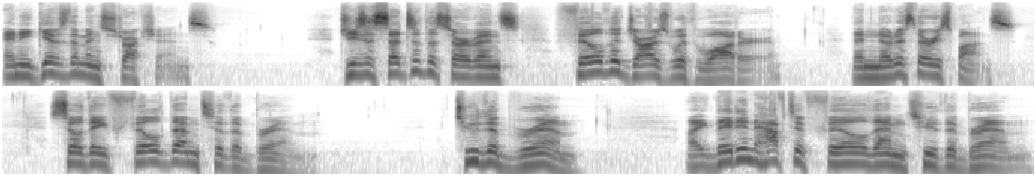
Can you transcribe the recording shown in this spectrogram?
and he gives them instructions. Jesus said to the servants, Fill the jars with water. Then notice their response. So they filled them to the brim. To the brim. Like they didn't have to fill them to the brim.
